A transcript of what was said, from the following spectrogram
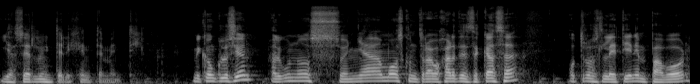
y hacerlo inteligentemente. Mi conclusión, algunos soñábamos con trabajar desde casa, otros le tienen pavor.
